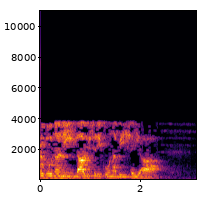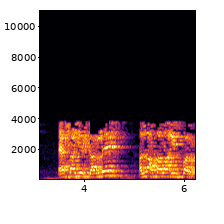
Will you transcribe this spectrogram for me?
گدوننی لاگ شری کو نبی ایسا یہ کر لیں، اللہ تعالیٰ ان پر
